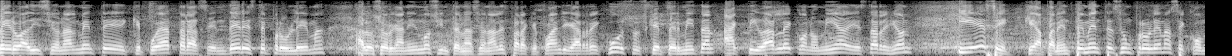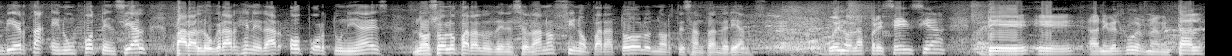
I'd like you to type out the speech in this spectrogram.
pero adicionalmente que pueda trascender este problema a los organismos internacionales para que puedan llegar recursos que permitan activar la economía de esta región y ese que aparentemente es un problema se convierta en un potencial para lograr generar oportunidades no solo para los venezolanos sino para todos los norte santanderianos. Bueno, la presencia de eh, a nivel gubernamental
